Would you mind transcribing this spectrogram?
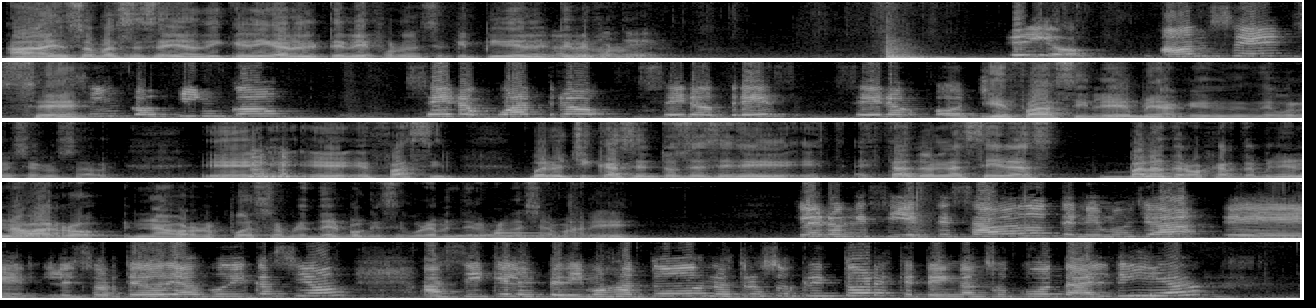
Ah, Enzo me hace señas, di- que digan el teléfono, dice, que piden el No teléfono. noté. Te digo, 11 Sí. 55 04 03 08. Y es fácil, ¿eh? Mira que Débora ya lo sabe. Eh, eh, es fácil. Bueno, chicas, entonces, eh, est- estando en las eras, van a trabajar también en Navarro. Navarro los puede sorprender porque seguramente les van a llamar, ¿eh? Claro que sí, este sábado tenemos ya eh, el sorteo de adjudicación, así que les pedimos a todos nuestros suscriptores que tengan su cuota al día,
